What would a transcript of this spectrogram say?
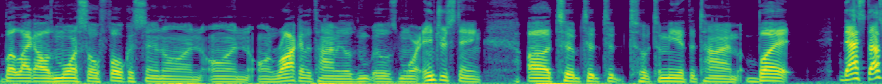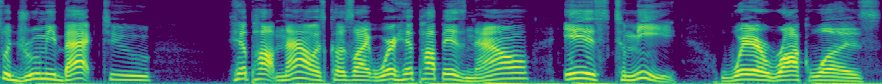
but like I was more so focusing on on on rock at the time. It was it was more interesting uh, to, to to to to me at the time. But that's that's what drew me back to hip hop now is because like where hip hop is now is to me where rock was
